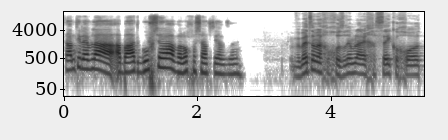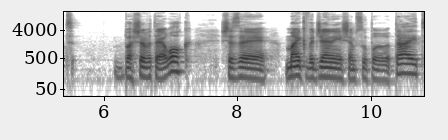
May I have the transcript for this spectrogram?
שמתי לב להבעת גוף שלה, אבל לא חשבתי על זה. ובעצם אנחנו חוזרים ליחסי כוחות בשבט הירוק, שזה מייק וג'ני שהם סופר tight,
